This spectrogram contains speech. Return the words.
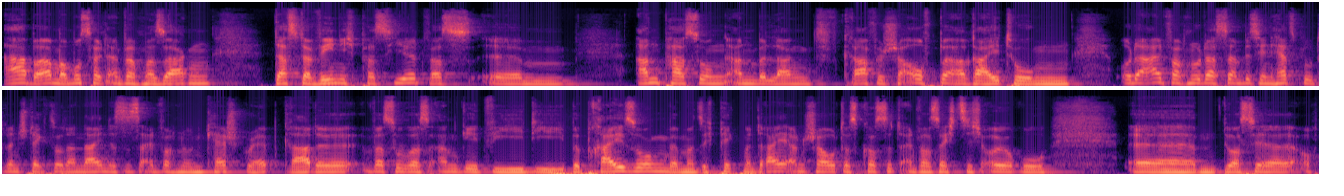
Aber man muss halt einfach mal sagen, dass da wenig passiert, was ähm, Anpassungen anbelangt, grafische Aufbereitungen oder einfach nur, dass da ein bisschen Herzblut drin steckt, sondern nein, das ist einfach nur ein Cash Grab. Gerade was sowas angeht wie die Bepreisung, wenn man sich Pikmin 3 anschaut, das kostet einfach 60 Euro. Ähm, du hast ja auch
